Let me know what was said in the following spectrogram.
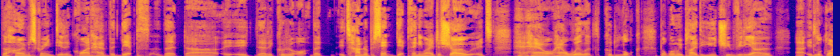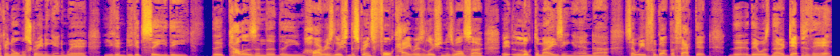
the home screen didn't quite have the depth that uh, it, that it could uh, that it's hundred percent depth anyway to show it's how how well it could look. But when we played the YouTube video, uh, it looked like a normal screen again, where you can you could see the the colors and the, the high resolution. The screen's 4K resolution as well, so it looked amazing. And uh, so we forgot the fact that the, there was no depth there.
